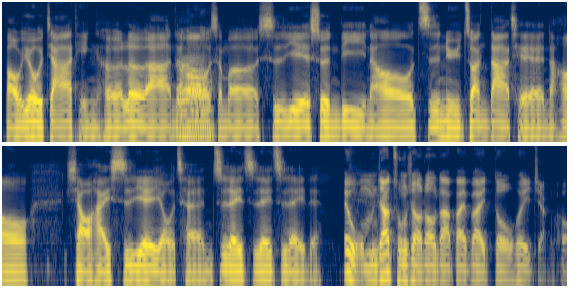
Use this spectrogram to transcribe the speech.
保佑家庭和乐啊，然后什么事业顺利，然后子女赚大钱，然后小孩事业有成之类之类之类的。哎、我们家从小到大拜拜都会讲话，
